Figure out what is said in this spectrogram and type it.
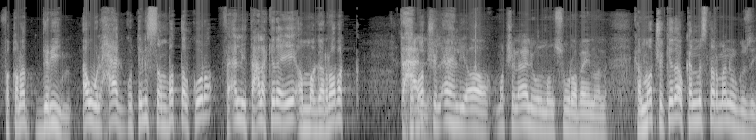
في قناة دريم أول حاجة كنت لسه مبطل كورة فقال لي تعالى كده إيه أما أجربك. ماتش الأهلي آه ماتش الأهلي والمنصورة باين ولا كان ماتش كده وكان مستر مانويل جوزيه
